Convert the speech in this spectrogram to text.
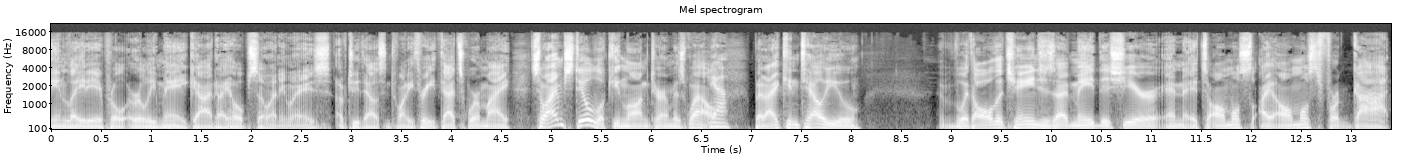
in late April, early May. God, I hope so. Anyways, of 2023. That's where my so I'm still looking long term as well. Yeah. But I can tell you with all the changes I've made this year, and it's almost I almost forgot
